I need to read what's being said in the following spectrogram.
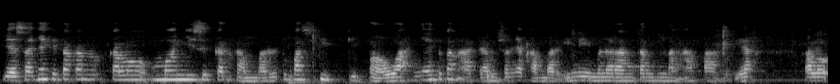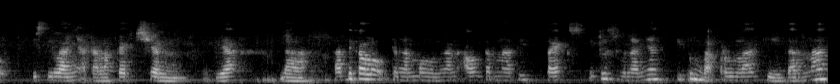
biasanya kita kan kalau menyisipkan gambar itu pasti di bawahnya itu kan ada misalnya gambar ini menerangkan tentang apa gitu ya. Kalau istilahnya adalah caption gitu ya. Nah, tapi kalau dengan menggunakan alternatif teks itu sebenarnya itu nggak perlu lagi karena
